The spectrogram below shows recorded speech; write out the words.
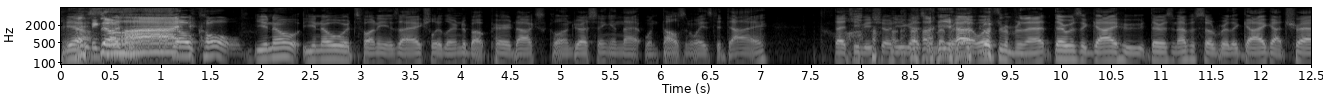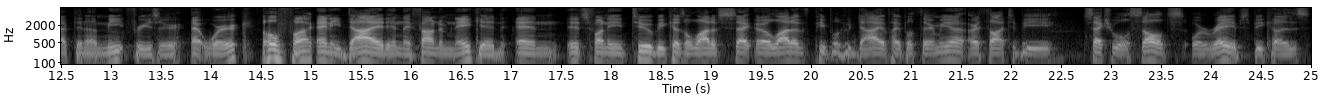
Yeah. because hot. it's so cold. you know, you know what's funny is I actually learned about paradoxical undressing in that 1,000 Ways to Die. That TV show. Do you guys remember yeah, that one? course remember that. There was a guy who there was an episode where the guy got trapped in a meat freezer at work. Oh fuck. and he died and they found him naked and it's funny too because a lot of sec- a lot of people who die of hypothermia are thought to be sexual assaults or rapes because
